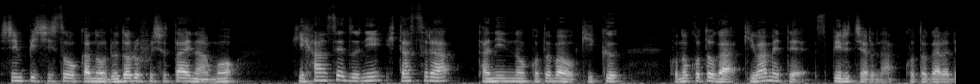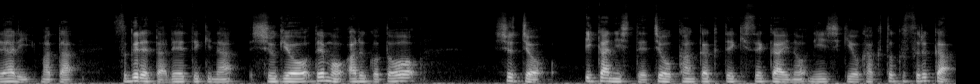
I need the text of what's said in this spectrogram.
神秘思想家のルドルフ・シュタイナーも批判せずにひたすら他人の言葉を聞くこのことが極めてスピリチュアルな事柄でありまた優れた霊的な修行でもあることを主張いかにして超感覚的世界の認識を獲得するか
